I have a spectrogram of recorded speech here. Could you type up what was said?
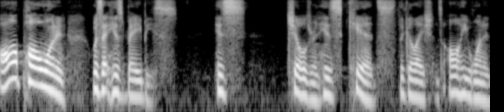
All Paul wanted was that his babies, his children, his kids, the Galatians, all he wanted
